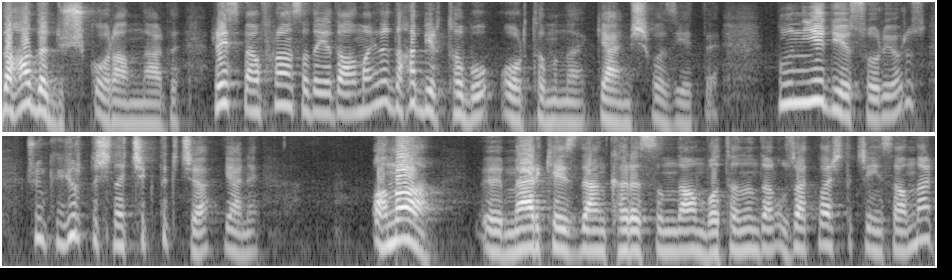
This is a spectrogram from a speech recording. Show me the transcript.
daha da düşük oranlardı. Resmen Fransa'da ya da Almanya'da daha bir tabu ortamına gelmiş vaziyette. Bunu niye diye soruyoruz? Çünkü yurt dışına çıktıkça yani ana e, merkezden, karasından, vatanından uzaklaştıkça insanlar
